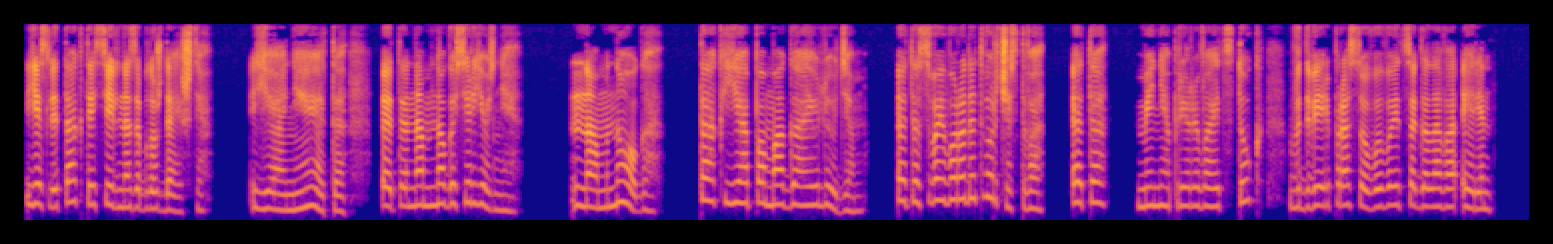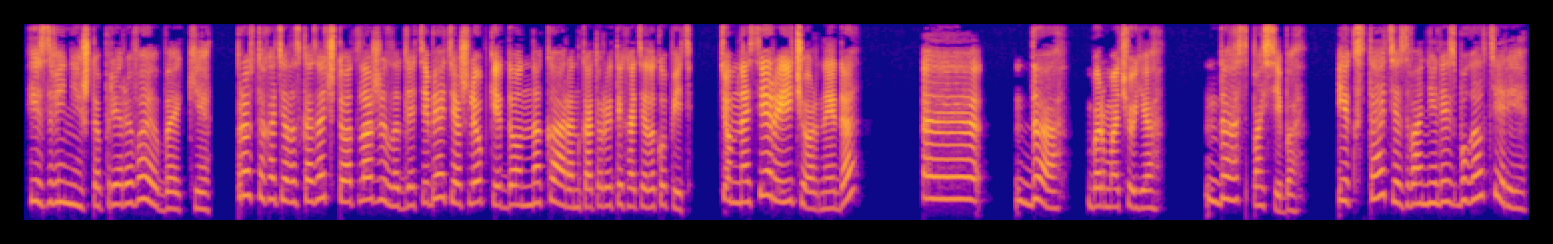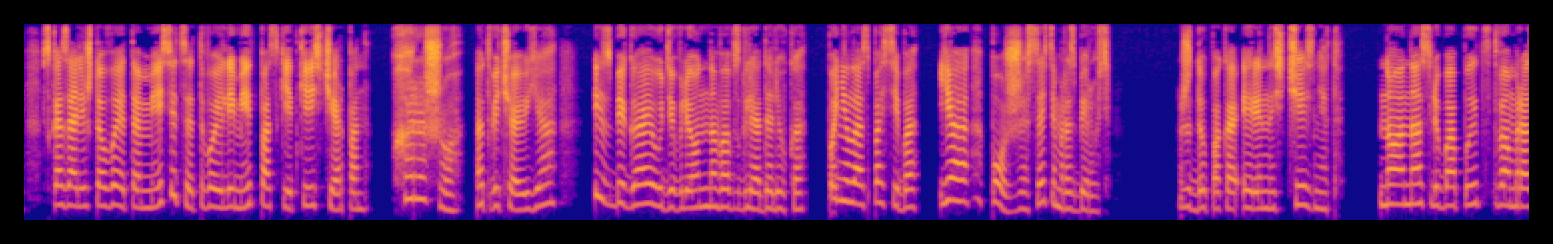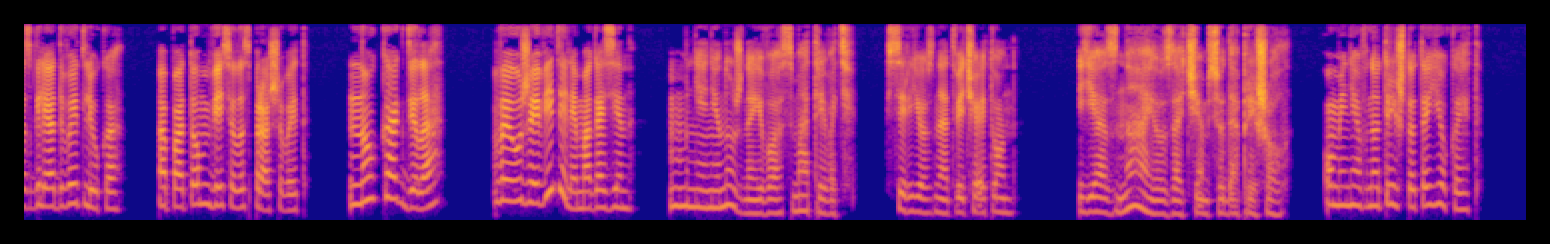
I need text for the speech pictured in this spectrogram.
Если так, ты сильно заблуждаешься». «Я не это. Это намного серьезнее. Намного. Так я помогаю людям. Это своего рода творчество. Это меня прерывает стук, в дверь просовывается голова Эрин. «Извини, что прерываю, Бекки. Просто хотела сказать, что отложила для тебя те шлёпки Донна Карен, которые ты хотела купить. Тёмно-серые и чёрные, да?» «Э, да», — бормочу я. «Да, спасибо». «И, кстати, звонили из бухгалтерии. Сказали, что в этом месяце твой лимит по скидке исчерпан». «Хорошо», — отвечаю я, избегая удивленного взгляда Люка. «Поняла, спасибо. Я позже с этим разберусь». Жду, пока Эрин исчезнет, но она с любопытством разглядывает Люка, а потом весело спрашивает. «Ну, как дела? Вы уже видели магазин?» «Мне не нужно его осматривать», — серьезно отвечает он. «Я знаю, зачем сюда пришел. У меня внутри что-то ёкает.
